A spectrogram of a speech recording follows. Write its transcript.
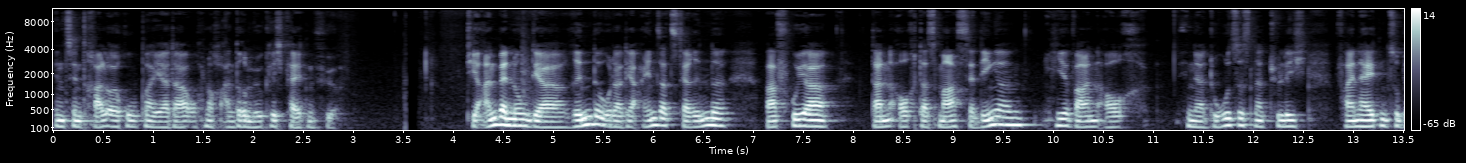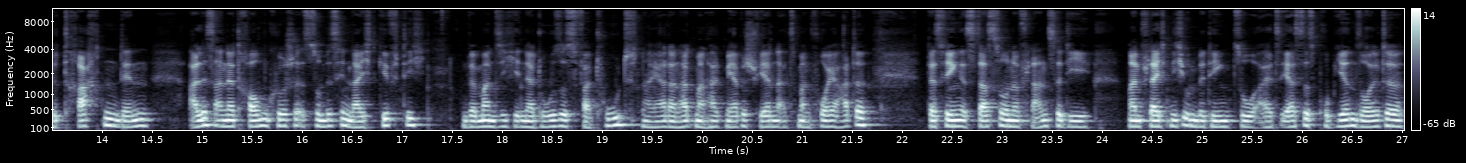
in Zentraleuropa ja da auch noch andere Möglichkeiten für. Die Anwendung der Rinde oder der Einsatz der Rinde war früher dann auch das Maß der Dinge. Hier waren auch in der Dosis natürlich Feinheiten zu betrachten, denn alles an der Traubenkirsche ist so ein bisschen leicht giftig. Und wenn man sich in der Dosis vertut, naja, dann hat man halt mehr Beschwerden, als man vorher hatte. Deswegen ist das so eine Pflanze, die man vielleicht nicht unbedingt so als erstes probieren sollte.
